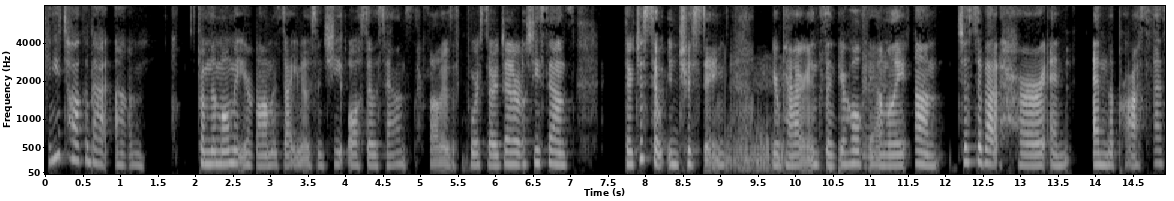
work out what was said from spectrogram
Can you talk about um from the moment your mom was diagnosed and she also sounds her father is a four-star general. She sounds they're just so interesting, your parents and your whole family. Um just about her and and the process.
